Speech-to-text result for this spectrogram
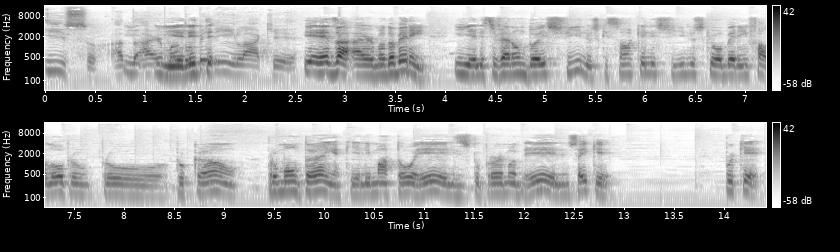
Isso, a, E- a e irmã do te- Berin lá, que... E, exa- a irmã do Oberyn. E eles tiveram dois filhos, que são aqueles filhos que o Oberyn falou pro, pro, pro cão, pro Montanha, que ele matou eles, estuprou a irmã dele, não sei o quê. Por quê?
